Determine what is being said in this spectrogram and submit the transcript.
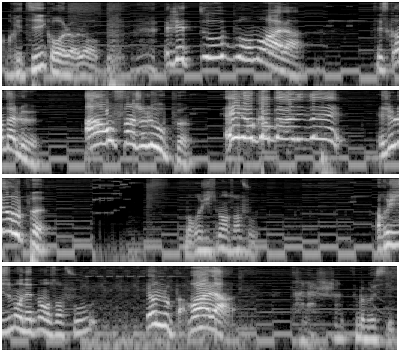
Coup critique, oh là là. J'ai tout pour moi, là. C'est scandaleux. Ah, enfin, je loupe Et il est encore paralysé Et je loupe Bon, rugissement, on s'en fout. Rugissement, honnêtement, on s'en fout. Et on ne loupe pas. Voilà c'est pas possible.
